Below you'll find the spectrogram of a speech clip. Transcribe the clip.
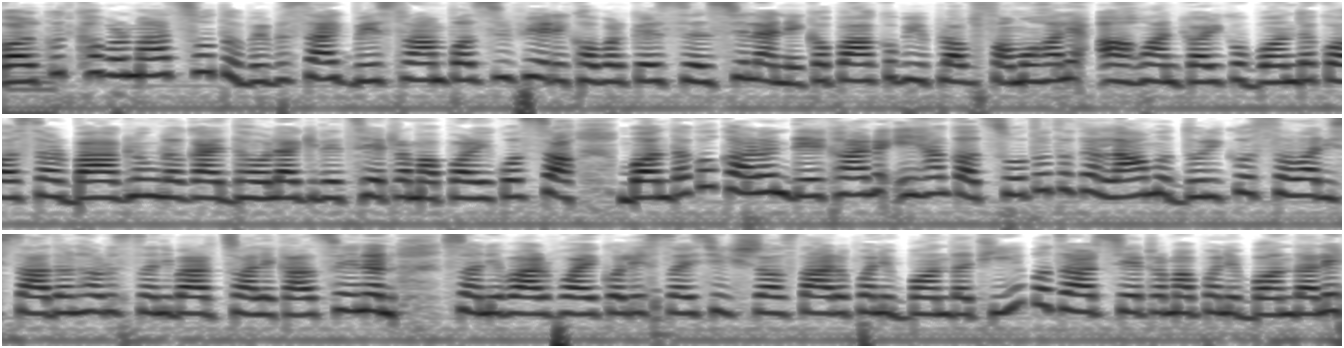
गलकुट खबरमा छौ त व्यावसायिक विश्रामपछि फेरि खबरकै सिलसिला नेकपाको विप्लव समूहले आह्वान गरेको बन्दको असर बागलुङ लगायत धौलागिरी क्षेत्रमा परेको छ। बन्दको कारण देखाएर यहाँका छोटो तथा लामो दूरीको सवारी साधनहरू शनिबार चलेका छैनन्। शनिबार भएकोले शैक्षिक संस्थाहरू पनि बन्द थिए। बजार क्षेत्रमा पनि बन्दले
